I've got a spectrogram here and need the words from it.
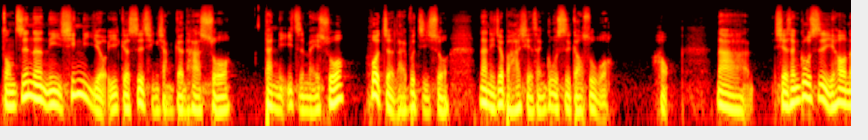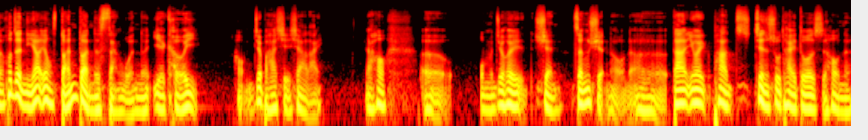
总之呢，你心里有一个事情想跟他说，但你一直没说，或者来不及说，那你就把它写成故事告诉我。好，那写成故事以后呢，或者你要用短短的散文呢，也可以。好，你就把它写下来，然后呃，我们就会选征选哦。呃，当然因为怕件数太多的时候呢，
